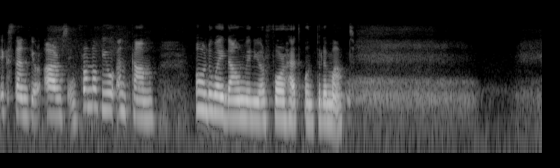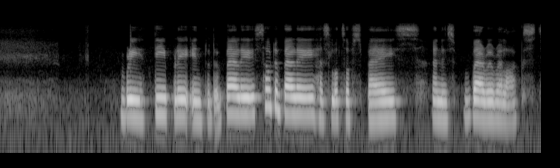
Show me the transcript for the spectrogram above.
Extend your arms in front of you and come all the way down with your forehead onto the mat. Breathe deeply into the belly so the belly has lots of space and is very relaxed.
